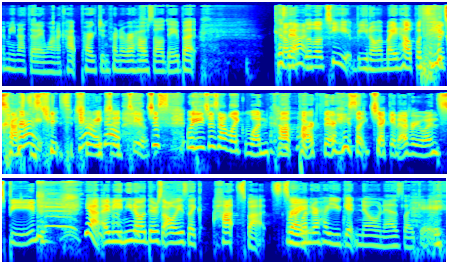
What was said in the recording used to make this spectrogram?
I mean, not that I want a cop parked in front of our house all day, but because that on. little T, you know, it might help with the That's across the right. street Yeah, situation too. Just we just have like one cop parked there. He's like checking everyone's speed. Yeah, I mean, you know, there's always like hot spots. So Right. I wonder how you get known as like a.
